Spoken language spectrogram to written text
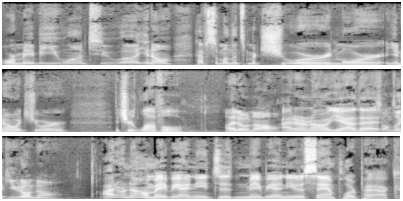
Or maybe you want to, uh, you know, have someone that's mature and more, you know, at your at your level. I don't know. I don't know. Yeah, that Sounds like you don't know. I don't know. Maybe I need to. Maybe I need a sampler pack.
